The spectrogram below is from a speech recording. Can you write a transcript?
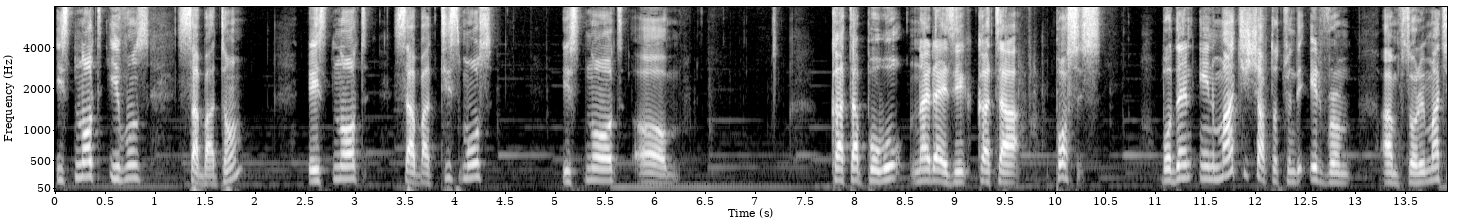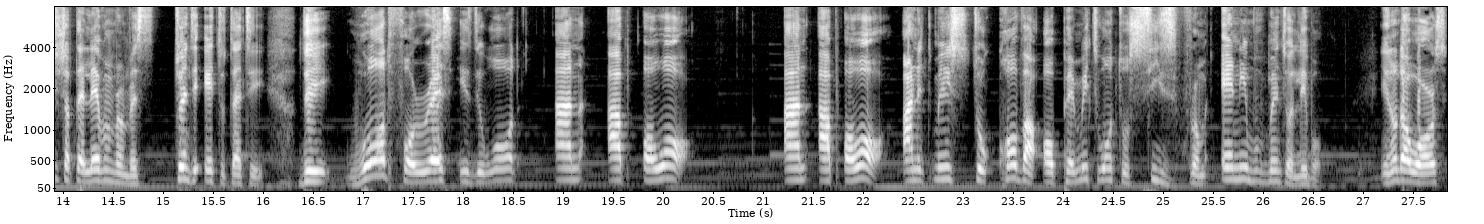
is not even Sabbaton, it's not Sabbatismos, it's not um, Katapauo, neither is it Katapausis. But then in Matthew chapter 28 from I'm sorry, Matthew chapter 11 from verse 28 to 30, the word for rest is the word an apowo. An apowo. And it means to cover or permit one to cease from any movement or labor. In other words,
